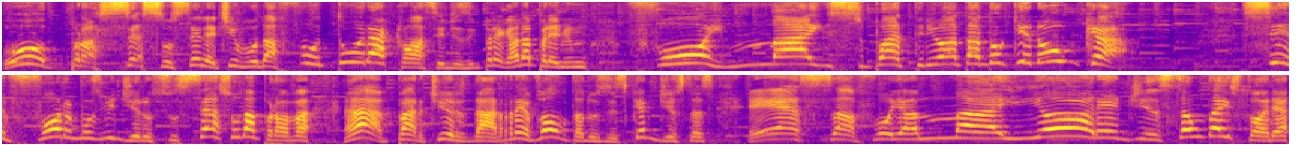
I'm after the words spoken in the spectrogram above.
o processo seletivo da futura classe desempregada premium foi mais patriota do que nunca! Se formos medir o sucesso da prova a partir da revolta dos esquerdistas, essa foi a maior edição da história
